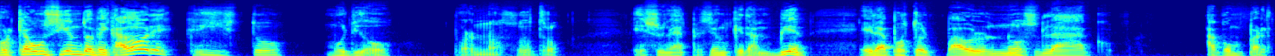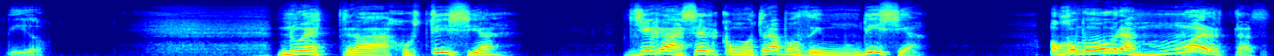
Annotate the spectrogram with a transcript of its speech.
porque aún siendo pecadores, Cristo murió por nosotros. Es una expresión que también el apóstol Pablo nos la ha compartido. Nuestra justicia llega a ser como trapos de inmundicia o como obras muertas,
